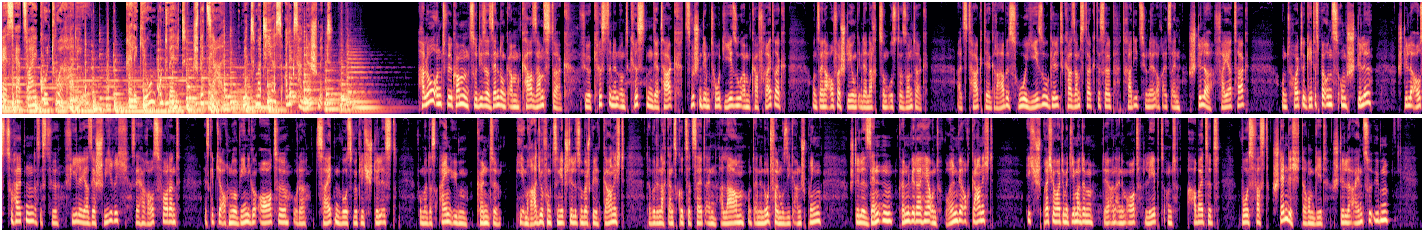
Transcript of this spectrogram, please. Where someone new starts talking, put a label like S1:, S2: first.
S1: SR2 Kulturradio. Religion und Welt Spezial mit Matthias Alexander Schmidt.
S2: Hallo und willkommen zu dieser Sendung am Kar-Samstag. Für Christinnen und Christen der Tag zwischen dem Tod Jesu am Karfreitag und seiner Auferstehung in der Nacht zum Ostersonntag. Als Tag der Grabesruhe Jesu gilt Kar-Samstag deshalb traditionell auch als ein stiller Feiertag. Und heute geht es bei uns um Stille, Stille auszuhalten, das ist für viele ja sehr schwierig, sehr herausfordernd. Es gibt ja auch nur wenige Orte oder Zeiten, wo es wirklich still ist, wo man das einüben könnte. Hier im Radio funktioniert Stille zum Beispiel gar nicht. Da würde nach ganz kurzer Zeit ein Alarm und eine Notfallmusik anspringen. Stille senden können wir daher und wollen wir auch gar nicht. Ich spreche heute mit jemandem, der an einem Ort lebt und arbeitet, wo es fast ständig darum geht, Stille einzuüben.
